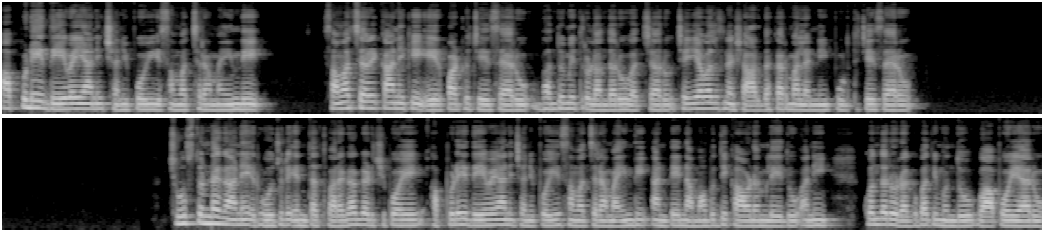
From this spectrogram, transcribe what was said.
అప్పుడే దేవయాని చనిపోయి సంవత్సరమైంది సంవత్సరికానికి ఏర్పాట్లు చేశారు. బంధుమిత్రులందరూ వచ్చారు. చేయవలసిన శారదకర్మలన్నీ పూర్తి చేశారు. చూస్తుండగానే రోజులు ఎంత త్వరగా గడిచిపోయాయి. అప్పుడే దేవయాని చనిపోయి సంవత్సరం అయింది అంటే నమ్మబుద్ధి కావడం లేదు అని కొందరు రఘుపతి ముందు వాపోయారు.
